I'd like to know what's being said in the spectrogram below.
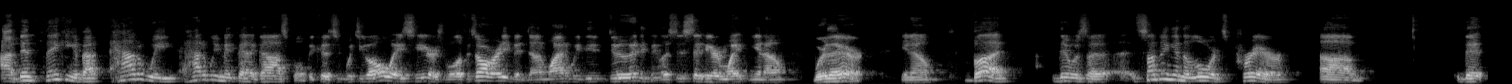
I've been thinking about how do we how do we make that a gospel? Because what you always hear is, well, if it's already been done, why do we do, do anything? Let's just sit here and wait. You know, we're there. You know, but there was a something in the Lord's prayer um, that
